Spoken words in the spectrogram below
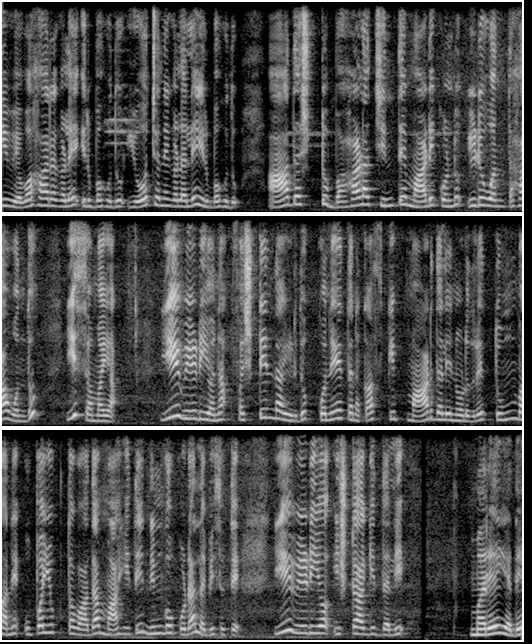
ಈ ವ್ಯವಹಾರಗಳೇ ಇರಬಹುದು, ಯೋಚನೆಗಳಲ್ಲೇ ಇರಬಹುದು. ಆದಷ್ಟು ಬಹಳ ಚಿಂತೆ ಮಾಡಿಕೊಂಡು ಇಡುವಂತಹ ಒಂದು ಈ ಸಮಯ. ಈ ವಿಡಿಯೋನ ಫಸ್ಟಿಂದ ಹಿಡಿದು ಕೊನೆಯ ತನಕ ಸ್ಕಿಪ್ ಮಾಡ್ದಲ್ಲಿ ನೋಡಿದ್ರೆ ತುಂಬಾ ಉಪಯುಕ್ತವಾದ ಮಾಹಿತಿ ನಿಮಗೂ ಕೂಡ ಲಭಿಸುತ್ತೆ. ಈ ವಿಡಿಯೋ ಇಷ್ಟ ಆಗಿದ್ದಲ್ಲಿ ಮರೆಯದೆ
